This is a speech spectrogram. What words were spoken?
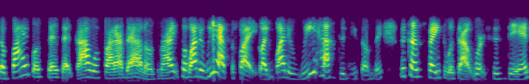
the Bible says that God will fight our battles, right? So why do we have to fight? Like why do we have to do something? Because faith without works is dead.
